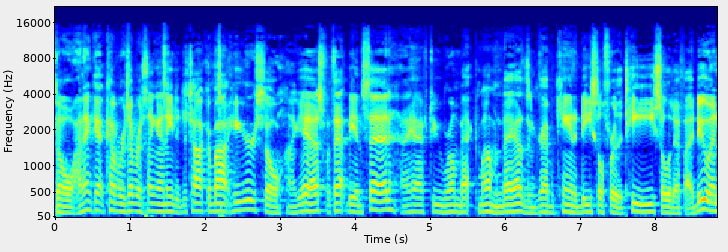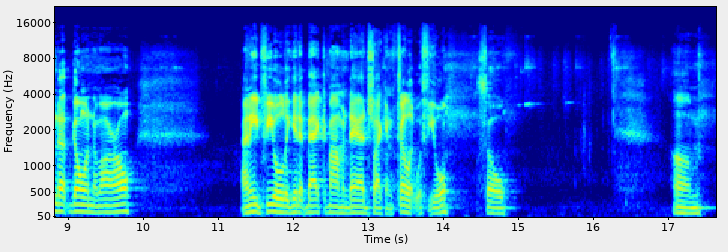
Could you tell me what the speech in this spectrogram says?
So I think that covers everything I needed to talk about here. So I guess with that being said, I have to run back to mom and dad's and grab a can of diesel for the tea so that if I do end up going tomorrow, I need fuel to get it back to mom and dad so I can fill it with fuel. So, um,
